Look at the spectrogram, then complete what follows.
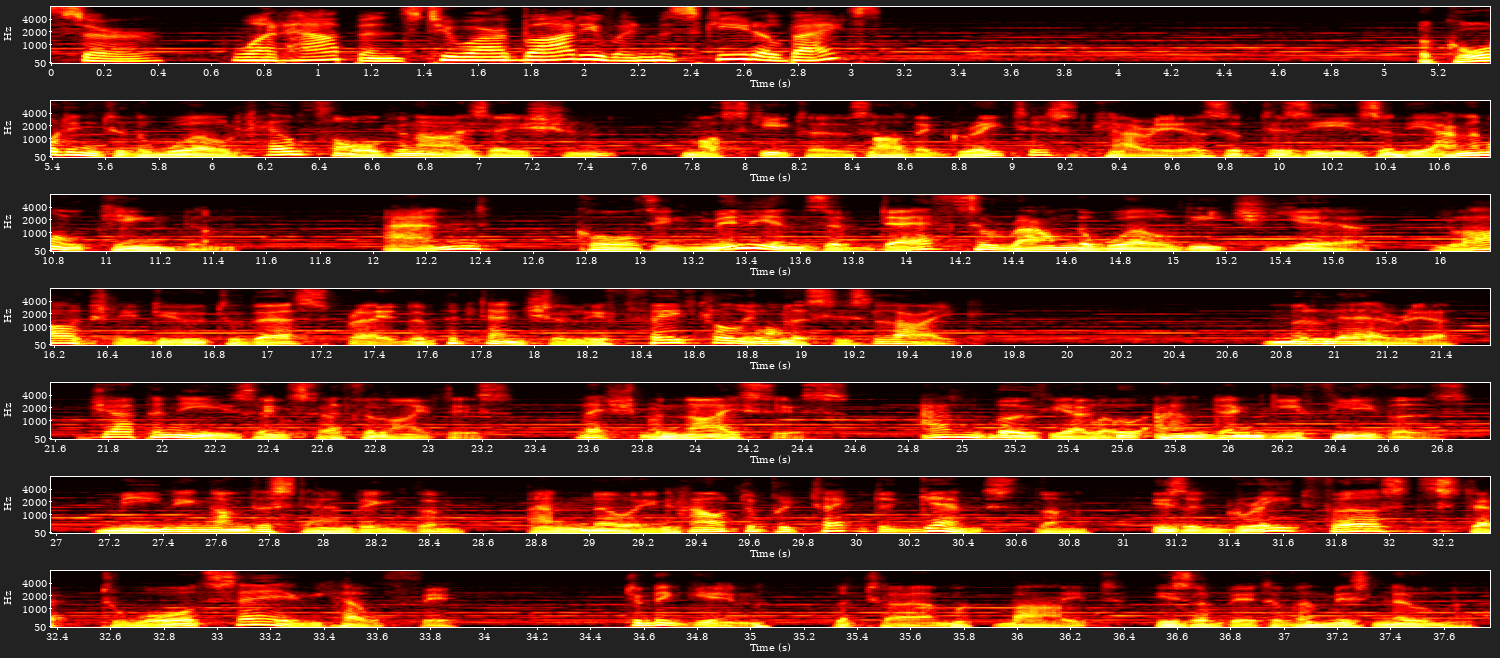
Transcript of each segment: Sir, what happens to our body when mosquito bites? According to the World Health Organization, mosquitoes are the greatest carriers of disease in the animal kingdom. And, causing millions of deaths around the world each year, largely due to their spread of potentially fatal illnesses like malaria, Japanese encephalitis, leishmaniasis, and both yellow and dengue fevers, meaning understanding them and knowing how to protect against them is a great first step towards staying healthy. To begin, the term bite is a bit of a misnomer.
